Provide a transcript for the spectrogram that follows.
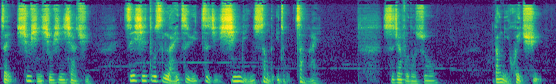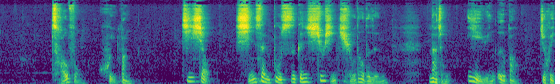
再修行修心下去，这些都是来自于自己心灵上的一种障碍。释迦佛陀说：“当你会去嘲讽、毁谤、讥笑行善布施跟修行求道的人，那种业缘恶报就会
